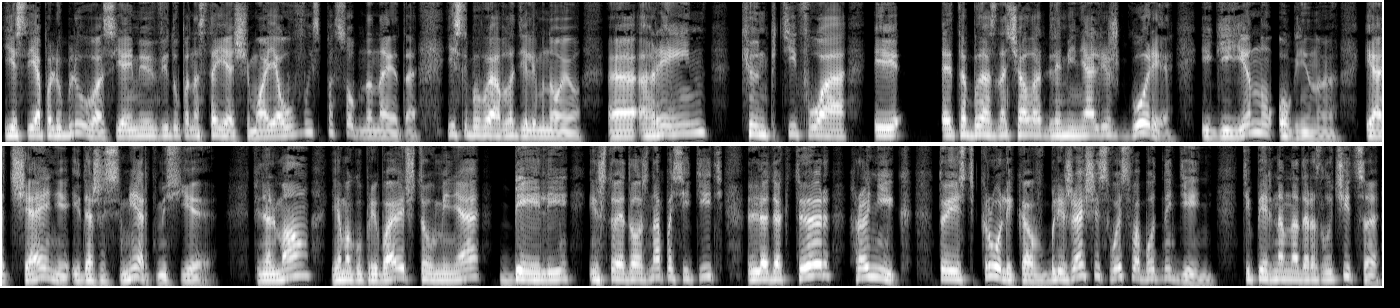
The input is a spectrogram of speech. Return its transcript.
если я полюблю вас, я имею в виду по-настоящему, а я, увы, способна на это. Если бы вы овладели мною, Рейн, qu'un petit fois, и это бы означало для меня лишь горе и гиенну огненную, и отчаяние, и даже смерть, месье. Финальман, я могу прибавить, что у меня бели, и что я должна посетить «Le Docteur Хроник», то есть кролика, в ближайший свой свободный день. Теперь нам надо разлучиться.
